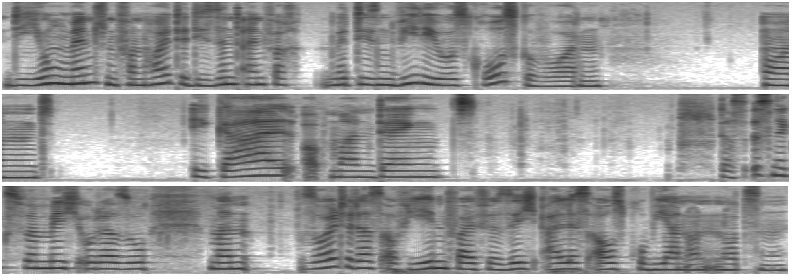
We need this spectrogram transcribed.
die jungen Menschen von heute, die sind einfach mit diesen Videos groß geworden. Und egal, ob man denkt, das ist nichts für mich oder so, man sollte das auf jeden Fall für sich alles ausprobieren und nutzen.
